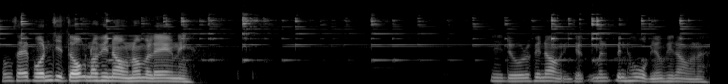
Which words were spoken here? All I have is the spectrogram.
สงสัยฝนสิตกเนาะพี่น้องเนาะแมลงนี่นี่ดูดูพี่น้องจะมันเป็นหูบยังพี่น้องนะ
